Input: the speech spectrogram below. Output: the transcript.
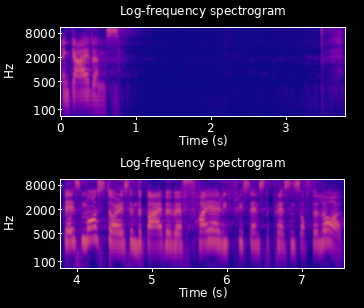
and guidance. There's more stories in the Bible where fire represents the presence of the Lord.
